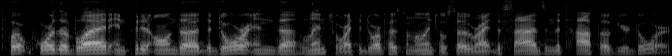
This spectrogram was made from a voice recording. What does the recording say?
pour, pour the blood, and put it on the, the door and the lintel, right? The doorpost on the lintel. So, right, the sides and the top of your door.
